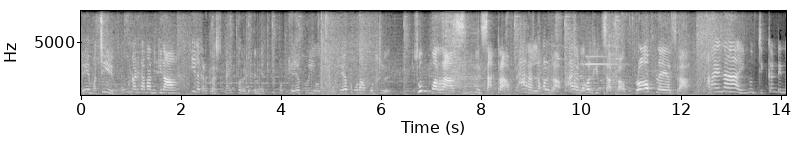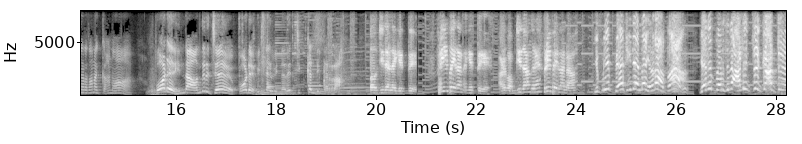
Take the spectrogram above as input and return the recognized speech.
டேய் மச்சி முன்னாடி தாண்டா நிக்கிறான். கீழே கிடக்குற ஸ்னைப்பர் எடுத்து நெத்தி பொட்டிலேயே குறிய வச்சு ஒரே போடா போட்டு. சூப்பர்ரா சிங்கிள் ஷாட்ரா வேற லெவல்ரா வேற லெவல் ஹிட் ஷாட்ரா ப்ரோ பிளேயர்ஸ்ரா ஆனா என்ன இன்னும் சிக்கன் டின்னரை தானே காணோம். போடு இந்தா வந்துருச்சு. போடு வின்னர் வின்னர் சிக்கன் டின்னர்ரா பப்ஜி தானே கெத்து ஃப்ரீ ஃபயர் தானே கெத்து அட பப்ஜி தாங்கிறேன். ஃப்ரீ ஃபயர் தான்டா. இப்படியே பேசிக்கிட்டே இருந்தா என்ன அர்த்தம்? எது பெருசுன்னு அடிச்சு காட்டு.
